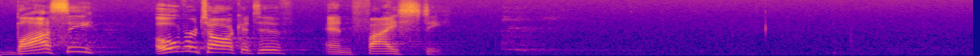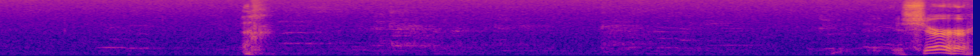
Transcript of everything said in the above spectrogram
bossy, over talkative, and feisty. Sure.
